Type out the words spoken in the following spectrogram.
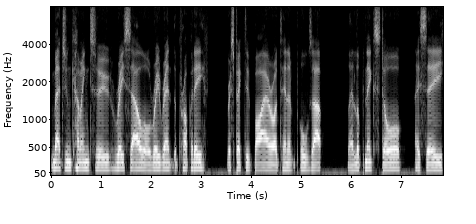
Imagine coming to resell or re rent the property, respective buyer or tenant pulls up, they look next door, they see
